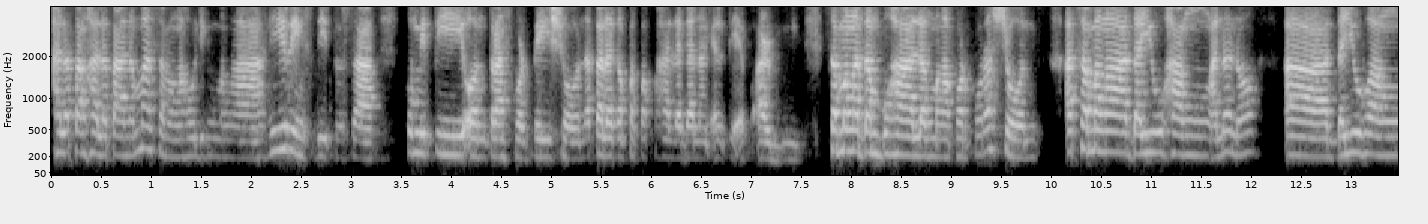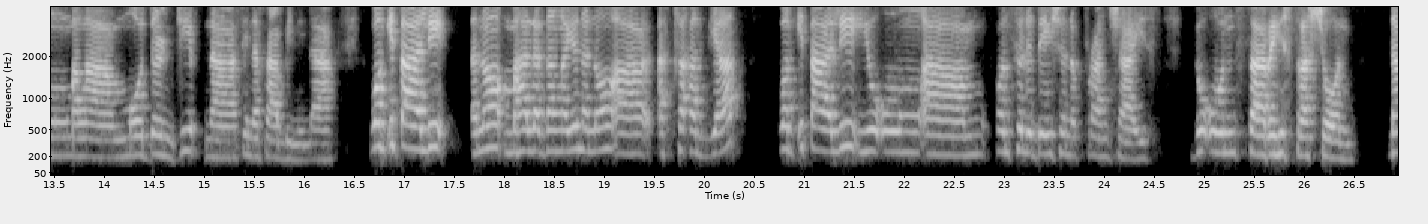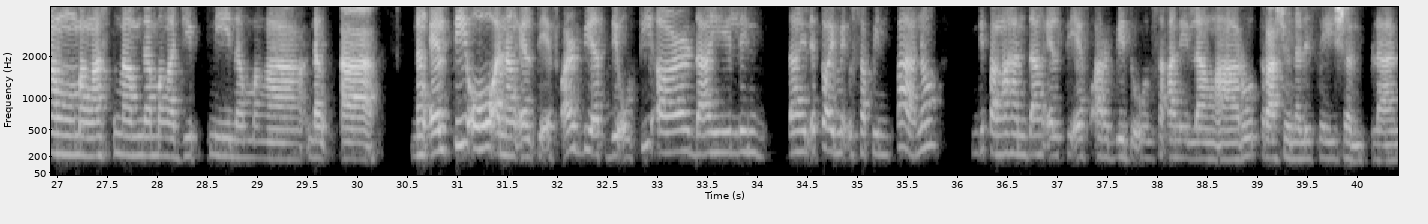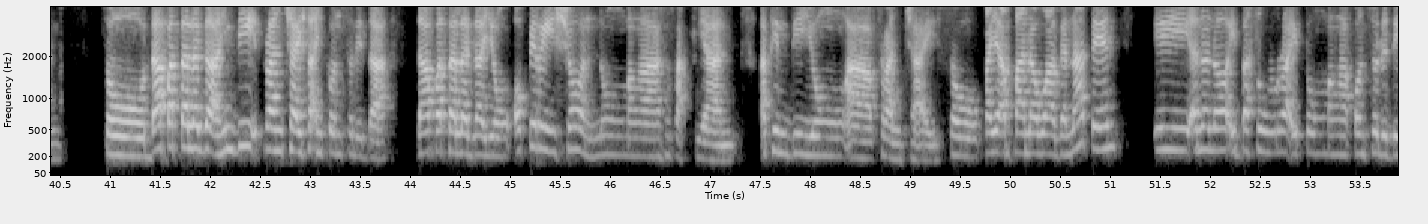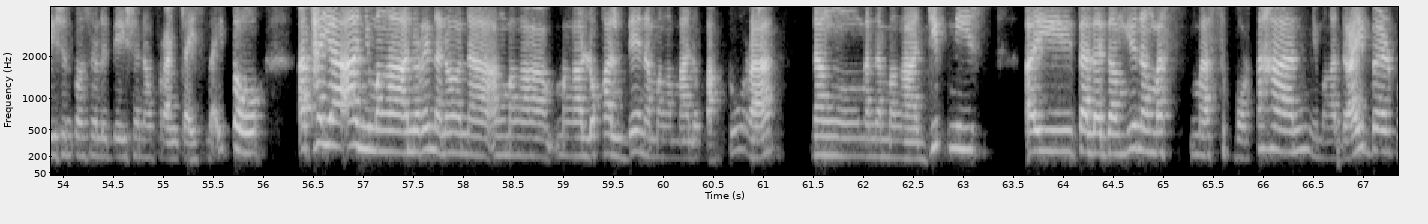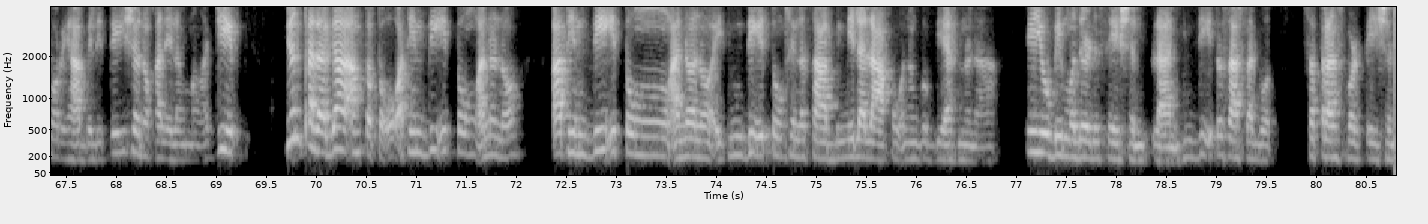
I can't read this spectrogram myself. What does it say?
halatang halata naman sa mga huling mga hearings dito sa Committee on Transportation na talagang pagpapahalaga ng LTFRB sa mga dambuhalang mga korporasyon at sa mga dayuhang ano no uh, dayuhang mga modern jeep na sinasabi nila wag itali ano mahalaga ngayon ano ah, at sa kagyat wag itali yung um, consolidation of franchise doon sa rehistrasyon ng mga ng, ng mga jeepney ng mga ng ah, ng LTO ah, ng LTFRB at DOTR dahil dahil ito ay may usapin pa no? Hindi pa nga handa ang LTFRB doon sa kanilang ah, route rationalization plan. So dapat talaga hindi franchise ang konsolida dapat talaga yung operation ng mga sasakyan at hindi yung ah, franchise. So kaya ang panawagan natin i ano no ibasura itong mga consolidation consolidation ng franchise na ito at hayaan yung mga ano rin ano na ang mga mga lokal din ng mga manufaktura ng, ng mga jeepneys ay talagang yun ang mas mas suportahan yung mga driver for rehabilitation ng kanilang mga jeep. Yun talaga ang totoo at hindi itong ano no at hindi itong ano no hindi itong sinasabing nilalako ng gobyerno na PUB modernization plan. Hindi ito sasagot sa transportation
